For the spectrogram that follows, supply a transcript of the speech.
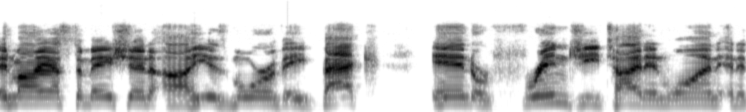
in my estimation. Uh, he is more of a back end or fringy tight end one in a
